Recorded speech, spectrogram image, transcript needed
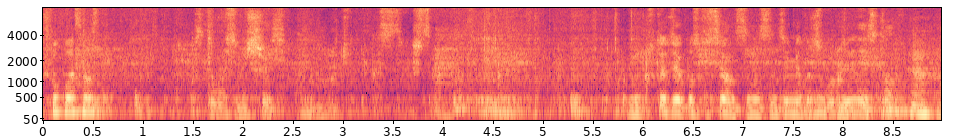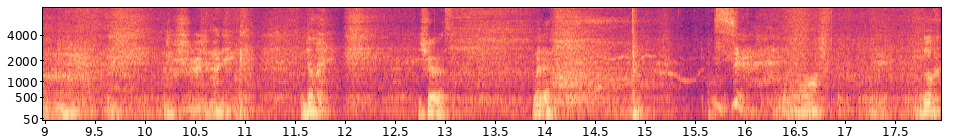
Сколько у вас рост? 186. Ну, кстати, я после сеанса на сантиметр длиннее стал. Жаль маленько. Вдох. Еще раз. Выдох. Вдох.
